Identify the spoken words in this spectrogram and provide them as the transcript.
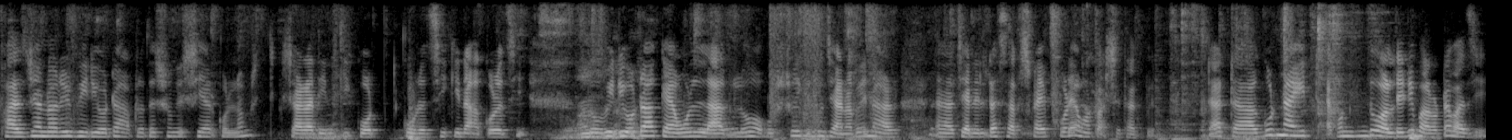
ফার্স্ট জানুয়ারির ভিডিওটা আপনাদের সঙ্গে শেয়ার করলাম। সারাদিন কি কর- করেছি কি না করেছি। তো ভিডিওটা কেমন লাগল অবশ্যই কিন্তু জানাবেন আর চ্যানেলটা সাবস্ক্রাইব করে আমার পাশে থাকবেন। টাটা গুড নাইট এখন কিন্তু অলরেডি বারোটা বাজে।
